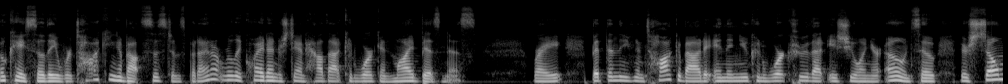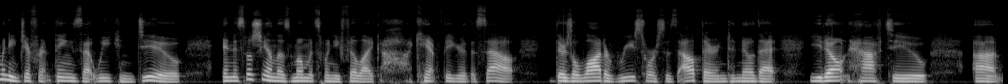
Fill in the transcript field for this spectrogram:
okay, so they were talking about systems, but I don't really quite understand how that could work in my business right? But then you can talk about it and then you can work through that issue on your own. So there's so many different things that we can do. And especially on those moments when you feel like, oh, I can't figure this out, there's a lot of resources out there. And to know that you don't have to um,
